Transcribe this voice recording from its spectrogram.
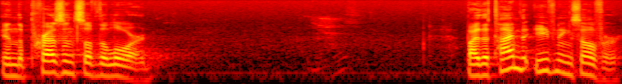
in the presence of the Lord, by the time the evening's over,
